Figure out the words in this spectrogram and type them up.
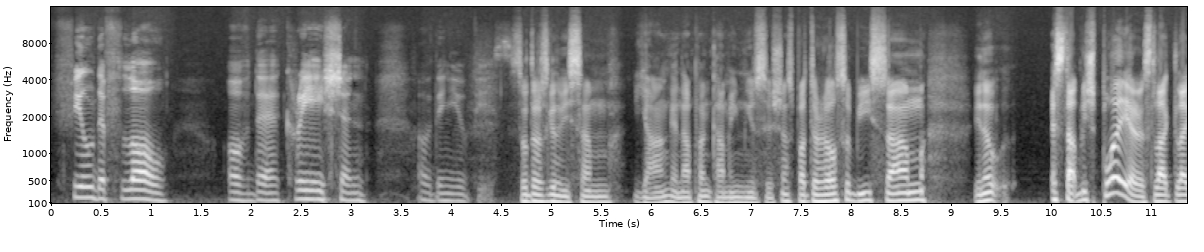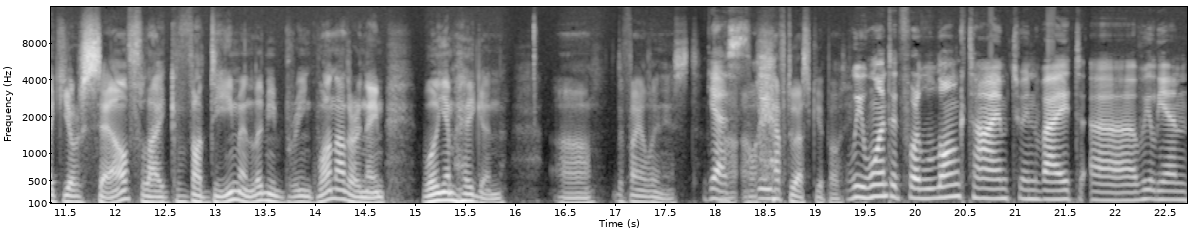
feel the flow of the creation of the new piece. So there's going to be some young and up and coming musicians, but there'll also be some, you know, established players like like yourself, like Vadim, and let me bring one other name, William Hagen, uh, the violinist. Yes, Uh, I'll we- have to ask you about. It. We wanted for a long time to invite uh, William,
